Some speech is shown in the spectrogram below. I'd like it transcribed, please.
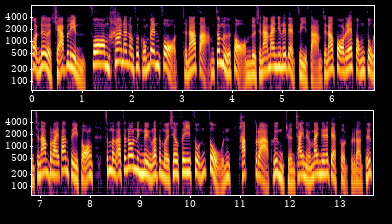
คอนเนอร์แชปลิน ฟอร์ม 5 นัดหลังสุดของเบนฟอร์ด ชนะ 3 เสมอ 2 โดยชนะแมนยูไนเต็ด 4-3 ชนะฟอร์เรสต์2-0 ชนะไบรตัน 4-2 เสมออาร์เซนอล 1-1 และเสมอเชลซี 0-0 ทับตราพึ่งเฉือนชัยเหนือแมนยูไนเต็ดสดประทึก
